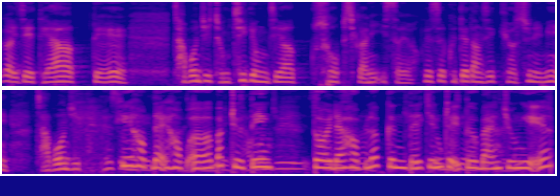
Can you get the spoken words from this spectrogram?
제가 이제 대학 때 자본주의 정치경제학 수업 시간이 있어요. 그래서 그때 당시 교수님이 자본주의 Khi học đại học ở Bắc Triều Tiên, tôi đã học lớp kinh tế chính trị tư bản chủ nghĩa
